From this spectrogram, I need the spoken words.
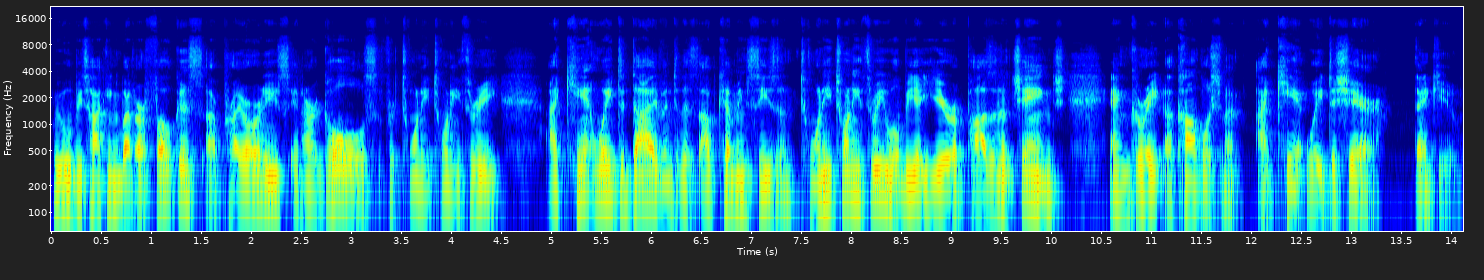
We will be talking about our focus, our priorities, and our goals for 2023. I can't wait to dive into this upcoming season. 2023 will be a year of positive change and great accomplishment. I can't wait to share. Thank you.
